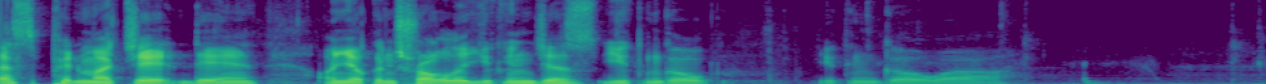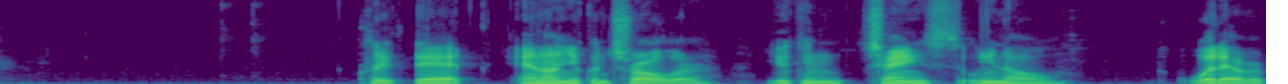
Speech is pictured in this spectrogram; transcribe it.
That's pretty much it. Then on your controller you can just you can go you can go uh, click that. And on your controller you can change you know whatever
